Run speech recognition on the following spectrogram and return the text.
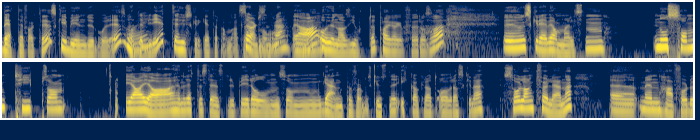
BT, faktisk, i byen du bor i, som Oi. heter Britt. Jeg husker ikke etternavnet akkurat Sørensen, nå. tror jeg. Ja, Mhm. og hun har gjort det et par ganger før også. Eh, Hun skrev i anmeldelsen noe sånn type sånn ja ja, Henriette Stenstrup i rollen som gæren performancekunstner, ikke akkurat overraskende. Så langt følger jeg henne. Uh, men her får du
